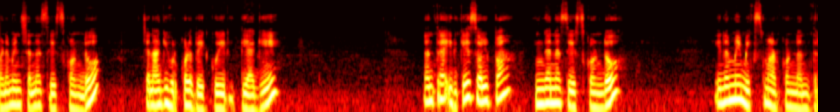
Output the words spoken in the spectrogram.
ಒಣಮೆಣಸನ್ನು ಸೇರಿಸ್ಕೊಂಡು ಚೆನ್ನಾಗಿ ಹುರ್ಕೊಳ್ಬೇಕು ಈ ರೀತಿಯಾಗಿ. ನಂತರ ಇದಕ್ಕೆ ಸ್ವಲ್ಪ ಹಿಂಗನ್ನು ಸೇರಿಸ್ಕೊಂಡು ಇನ್ನೊಮ್ಮೆ ಮಿಕ್ಸ್ ಮಾಡ್ಕೊಂಡ ನಂತರ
